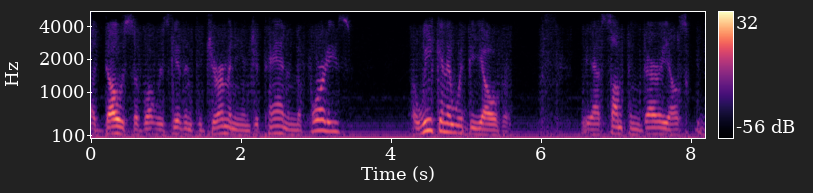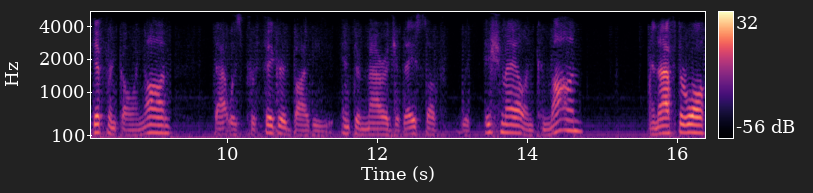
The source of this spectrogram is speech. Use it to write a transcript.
a dose of what was given to Germany and Japan in the 40s. A week and it would be over. We have something very else different going on that was prefigured by the intermarriage of Esau with Ishmael and Canaan And after all,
